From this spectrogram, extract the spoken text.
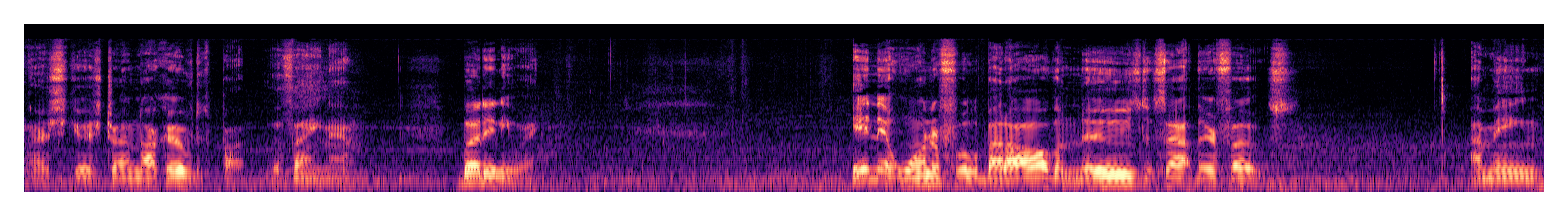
there she goes trying to knock over the pot, the thing now. But anyway, isn't it wonderful about all the news that's out there, folks? I mean,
